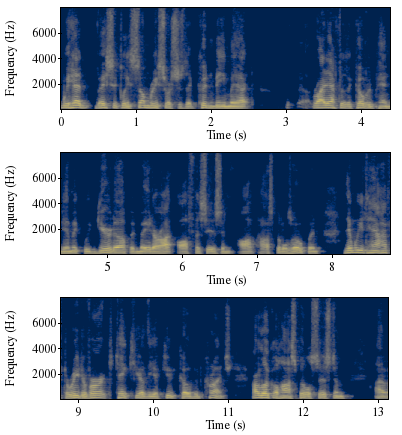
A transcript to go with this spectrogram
we had basically some resources that couldn't be met right after the COVID pandemic. We geared up and made our offices and hospitals open. Then we'd have to redivert to take care of the acute COVID crunch. Our local hospital system, I,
